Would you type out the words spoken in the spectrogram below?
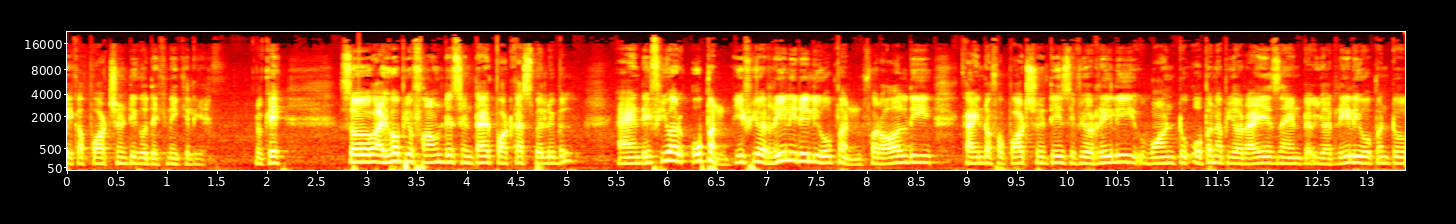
एक अपॉर्चुनिटी को देखने के लिए. Okay so I hope you found this entire podcast valuable and if you are open if you are really really open for all the kind of opportunities if you really want to open up your eyes and you are really open to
